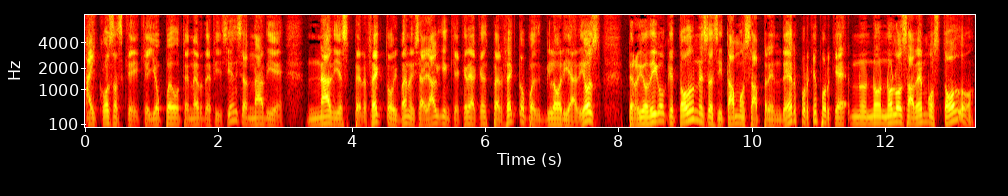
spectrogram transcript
hay cosas que, yo puedo tener deficiencias, nadie, nadie es perfecto. Y bueno, y si hay alguien que crea que es perfecto, pues gloria a Dios. Pero yo digo que todos necesitamos aprender. ¿Por qué? Porque no, no lo sabemos todo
